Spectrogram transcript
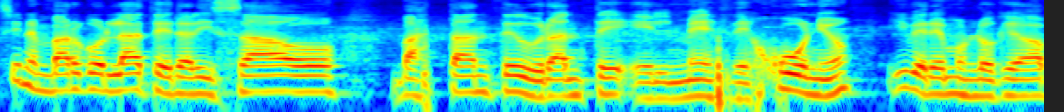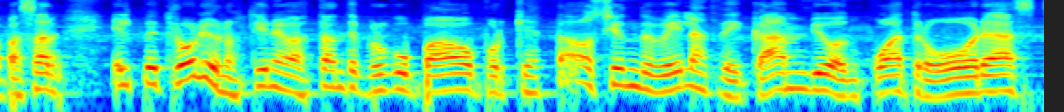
sin embargo lateralizado bastante durante el mes de junio y veremos lo que va a pasar. El petróleo nos tiene bastante preocupado porque ha estado haciendo velas de cambio en 4 horas,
